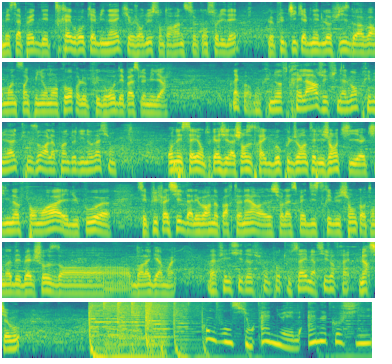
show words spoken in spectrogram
Mais ça peut être des très gros cabinets qui aujourd'hui sont en train de se consolider. Le plus petit cabinet de l'Office doit avoir moins de 5 millions d'encours, le plus gros dépasse le milliard. D'accord, donc une offre très large et finalement Primunal toujours à la pointe de l'innovation on essaye, en tout cas j'ai la chance de travailler avec beaucoup de gens intelligents qui, euh, innovent pour moi et du coup euh, c'est plus facile d'aller voir nos partenaires sur l'aspect distribution quand on a des belles choses dans, dans la gamme. Ouais. Bah, félicitations pour tout ça et merci Geoffrey. Merci à vous. Convention annuelle Anacofi,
